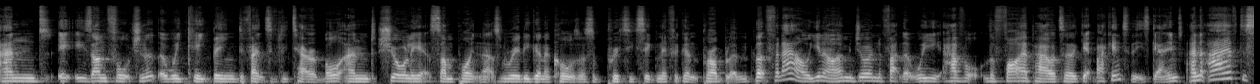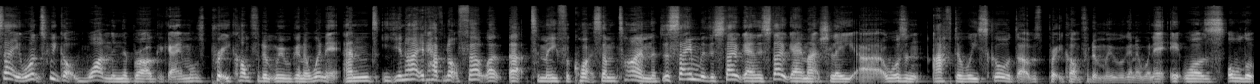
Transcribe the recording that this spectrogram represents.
and it is unfortunate that we keep being defensively terrible, and surely at some point that's really going to cause us a pretty significant problem. But for now, you know, I'm enjoying the fact that we have the firepower to get back into these games. And I have to say, once we got one in the Braga game, I was pretty confident we were going to win it. And United have not felt like that to me for quite some time. The same with the Stoke game. The Stoke game actually uh, wasn't after we scored that I was pretty confident we were going to win it. It was all the,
